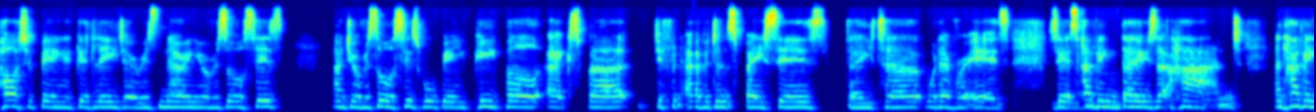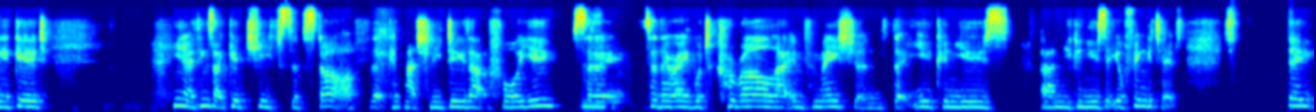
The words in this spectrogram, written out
part of being a good leader is knowing your resources and your resources will be people expert different evidence bases data whatever it is. So it's having those at hand and having a good you know things like good chiefs of staff that can actually do that for you so mm. so they're able to corral that information that you can use um, you can use at your fingertips so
